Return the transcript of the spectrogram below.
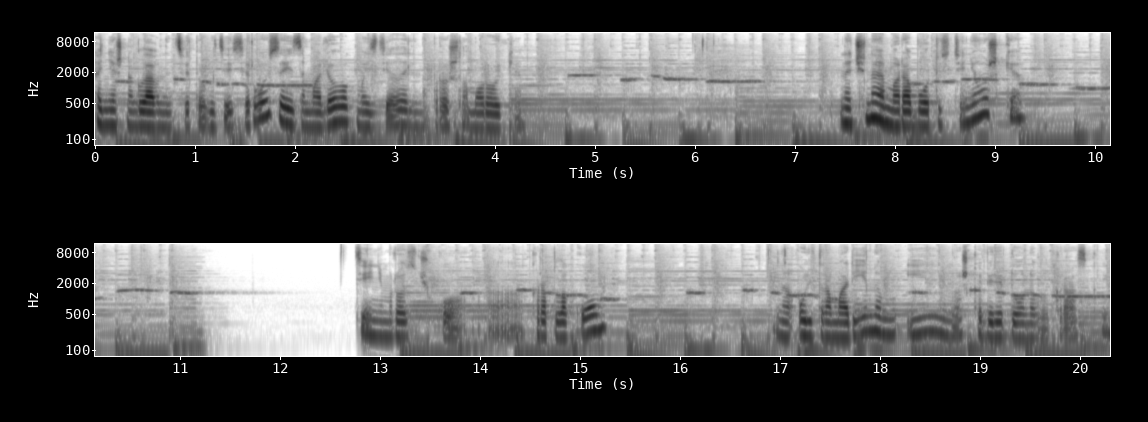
Конечно, главный цветок здесь роза, и замалевок мы сделали на прошлом уроке. Начинаем мы работу с тенежки. Теним розочку э, краплаком ультрамарином и немножко веридоновой краской.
